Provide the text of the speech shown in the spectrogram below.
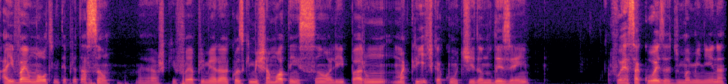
aí vai uma outra interpretação. Né? Acho que foi a primeira coisa que me chamou a atenção ali para um, uma crítica contida no desenho. Foi essa coisa de uma menina,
